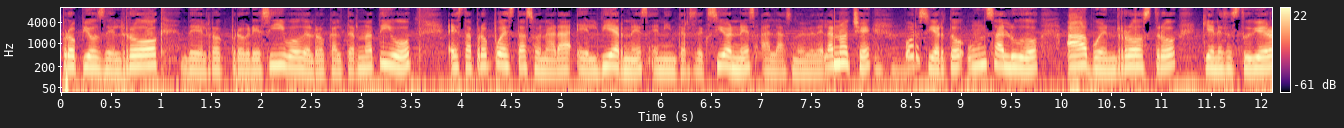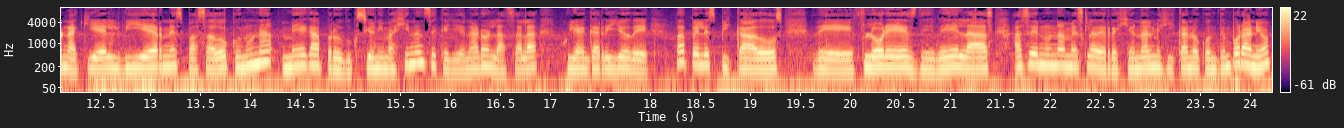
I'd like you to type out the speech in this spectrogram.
propios del rock, del rock progresivo, del rock alternativo. Esta propuesta sonará el viernes en Intersecciones a las 9 de la noche. Por cierto, un saludo a Buen Rostro, quienes estuvieron aquí el viernes pasado con un una mega producción. Imagínense que llenaron la sala Julián Carrillo de papeles picados, de flores, de velas, hacen una mezcla de regional mexicano contemporáneo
